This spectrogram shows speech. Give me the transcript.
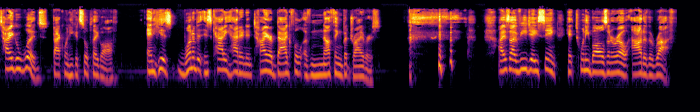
Tiger Woods back when he could still play golf and his one of his caddy had an entire bag full of nothing but drivers. I saw Vijay Singh hit 20 balls in a row out of the rough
